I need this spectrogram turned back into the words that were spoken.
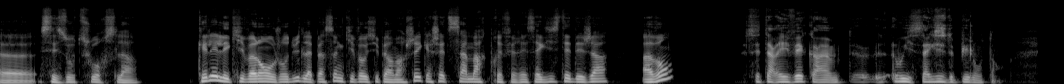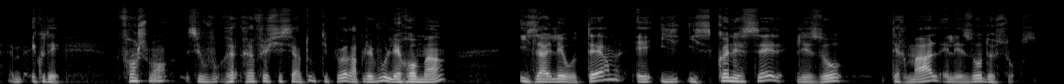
euh, ces eaux de source-là, quel est l'équivalent aujourd'hui de la personne qui va au supermarché et qui achète sa marque préférée? Ça existait déjà avant? C'est arrivé quand même. euh, oui, ça existe depuis longtemps. Écoutez, franchement, si vous ré- réfléchissez un tout petit peu, rappelez-vous, les Romains, ils allaient au terme et ils, ils connaissaient les eaux thermales et les eaux de source.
